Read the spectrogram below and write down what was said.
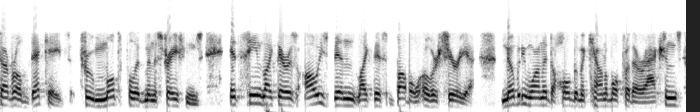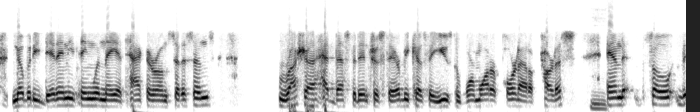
several decades through multiple administrations, it seemed like there has always been like this bubble over Syria. Nobody wanted to hold them accountable for their actions. Nobody did anything when they attacked their own citizens. Russia had vested interest there because they used the warm water port out of Tartus. Mm. And so the,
